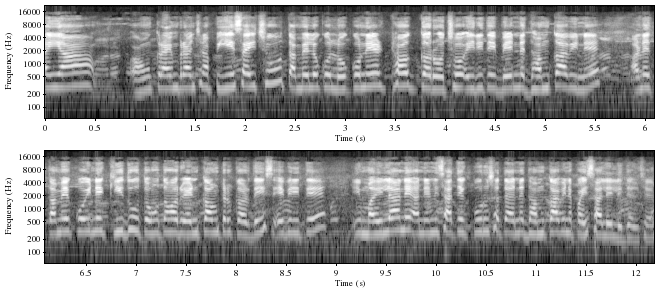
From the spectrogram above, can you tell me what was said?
અહીંયા, હું ક્રાઇમ બ્રાન્ચના પીએસઆઈ છું, તમે લોકો લોકોને ઠગ કરો છો એ રીતે બેનને ધમકાવીને અને તમે કોઈને કીધું તો હું તમારું એન્કાઉન્ટર કરી દઈશ એવી રીતે એ મહિલાને અને એની સાથે એક પુરુષ હતા એને ધમકાવીને પૈસા લઈ લીધેલ છે.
